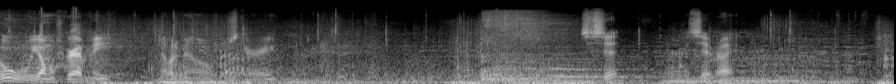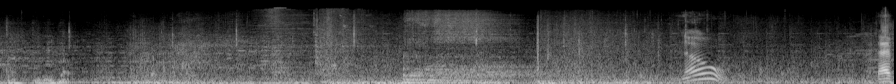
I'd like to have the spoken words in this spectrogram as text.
Oh, he almost grabbed me. That would have been a little scary. Is this it? That's it, right? No! That,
